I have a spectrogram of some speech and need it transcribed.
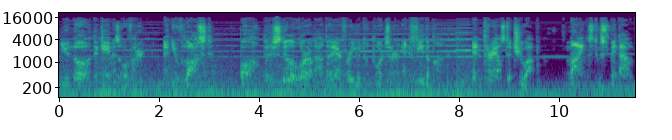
You know the game is over, and you've lost. Oh, there's still a world out there for you to torture and feed upon, entrails to chew up, minds to spit out.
